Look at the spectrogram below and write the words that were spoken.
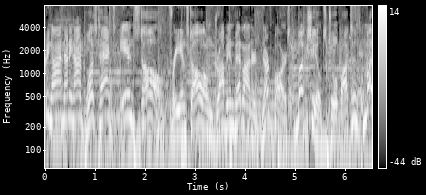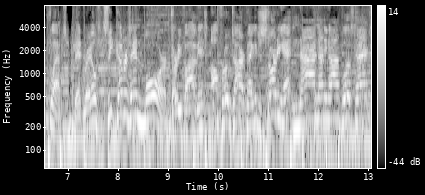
$249.99 plus tax installed. Free install on drop-in bedliners, Nerf bars, bug shields, toolboxes, mud flaps, bed rails, seat covers, and more. 35-inch off-road tire packages starting at $9.99 plus tax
